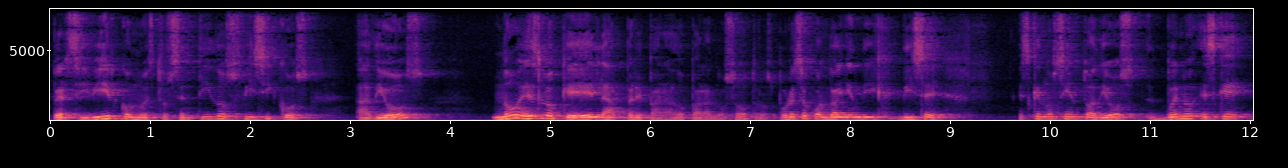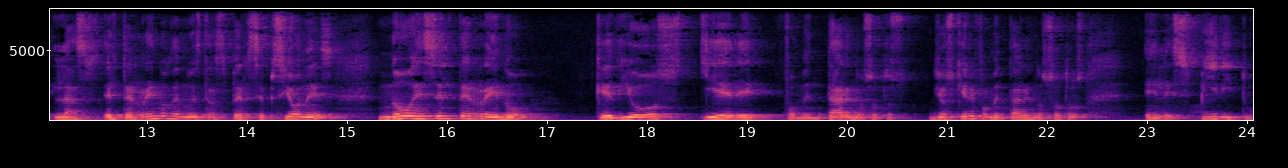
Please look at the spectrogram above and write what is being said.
percibir con nuestros sentidos físicos a Dios no es lo que Él ha preparado para nosotros. Por eso cuando alguien dice, es que no siento a Dios, bueno, es que el terreno de nuestras percepciones no es el terreno que Dios quiere fomentar en nosotros. Dios quiere fomentar en nosotros el espíritu,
